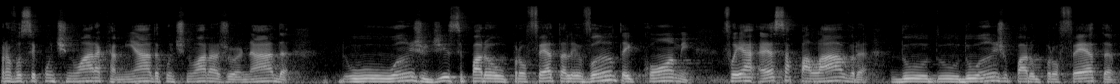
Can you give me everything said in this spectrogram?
para você continuar a caminhada, continuar a jornada. O anjo disse para o profeta: levanta e come. Foi a, essa palavra do, do, do, anjo para o profeta,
